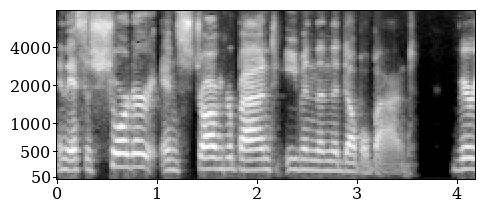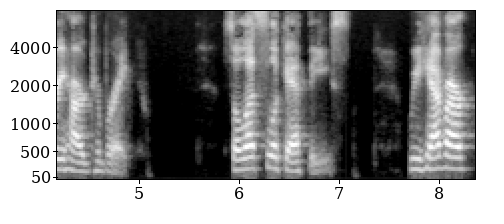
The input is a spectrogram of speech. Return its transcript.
and that's a shorter and stronger bond even than the double bond. Very hard to break. So let's look at these. We have our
